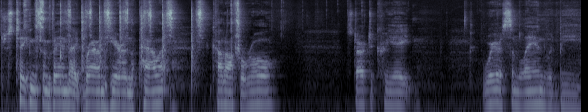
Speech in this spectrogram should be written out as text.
Just taking some Van Dyke brown here in the palette, cut off a roll, start to create where some land would be.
